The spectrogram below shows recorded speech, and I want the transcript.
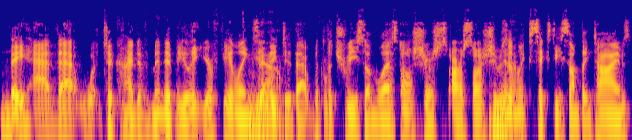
they add that w- to kind of manipulate your feelings, and they did that with Latrice on the last All Star. She was in like sixty something times.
